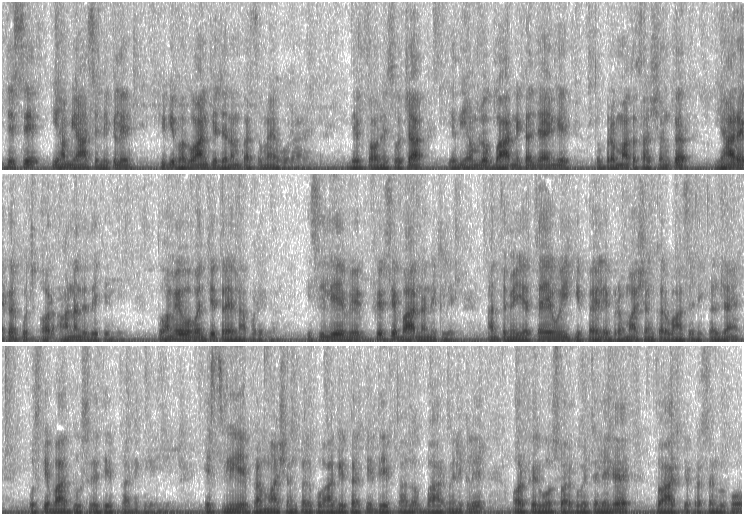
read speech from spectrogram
जिससे कि हम यहाँ से निकलें, क्योंकि भगवान के जन्म का समय हो रहा है। देवताओं ने सोचा, यदि हम लोग बाहर निकल जाएँगे तो ब्रह्मा तथा शंकर यहाँ रहकर कुछ और आनंद देखेंगे। तो हमें वो वंचित रहना पड़ेगा। इसीलिए वे फिर से बाहर न निकले। अंत में यह तय हुई कि पहले ब्रह्मा शंकर वहाँ से निकल जाएँ, उसके बाद दूसरे देवता निकलेंगे। इसलिए ब्रह्मा शंकर को आगे करके देवता लोग बाहर में निकले और फिर वो स्वर्ग में चले गए। तो आज के प्रसंग को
